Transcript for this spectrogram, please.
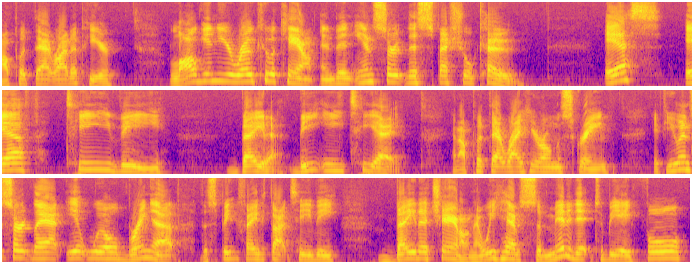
I'll put that right up here. Log into your Roku account and then insert this special code SFTV Beta, B E T A. And I'll put that right here on the screen. If you insert that, it will bring up the SpeakFaith.tv beta channel. Now, we have submitted it to be a full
